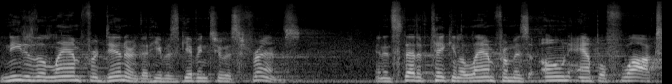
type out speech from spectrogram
needed a lamb for dinner that he was giving to his friends. And instead of taking a lamb from his own ample flocks,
